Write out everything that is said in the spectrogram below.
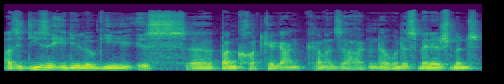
Also diese Ideologie ist äh, bankrott gegangen, kann man sagen. Ne? Und das Management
